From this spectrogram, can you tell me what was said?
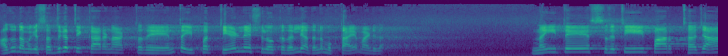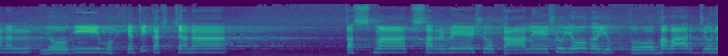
ಅದು ನಮಗೆ ಸದ್ಗತಿ ಕಾರಣ ಆಗ್ತದೆ ಅಂತ ಇಪ್ಪತ್ತೇಳನೇ ಶ್ಲೋಕದಲ್ಲಿ ಅದನ್ನು ಮುಕ್ತಾಯ ಮಾಡಿದ. ನೈತೆ ಸೃತಿ ಪಾರ್ಥ ಜಾನನ್ ಯೋಗಿ ಮುಹ್ಯತಿ ಕಶ್ಚನ. ತಸ್ಮಾತ್ ಸರ್ವೇಷು ಕಾಲೇಶು ಯೋಗಯುಕ್ತೋ ಭವಾರ್ಜುನ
